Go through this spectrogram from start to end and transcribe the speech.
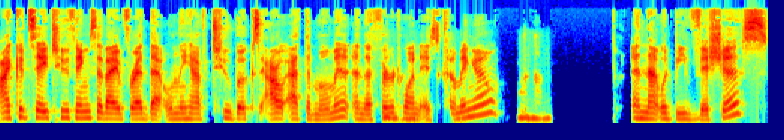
I could say two things that I've read that only have two books out at the moment, and the 3rd Mhm. one is coming out, and that would be Vicious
